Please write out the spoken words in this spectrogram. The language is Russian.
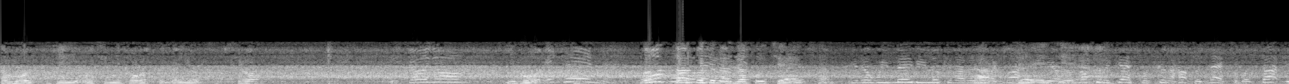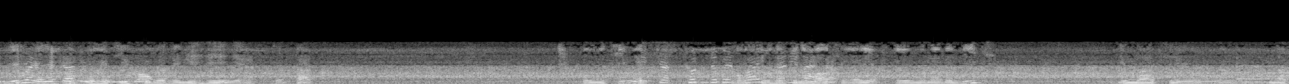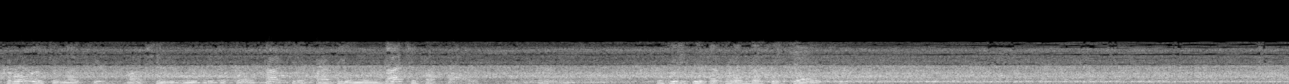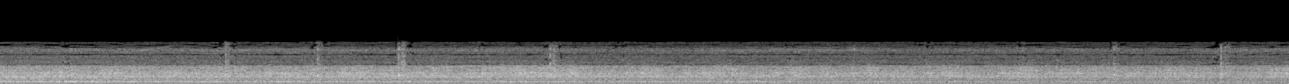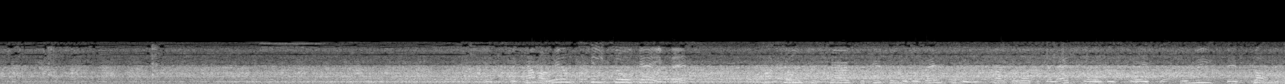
Самой ей очень непросто дается все. He's going on. И вот. Ну, вот так вот иногда случается. You know, we may be looking at another Так, classic here. Жеди. I'm not going to guess what's going to happen next, but that is Здесь, great конечно, уже чисто надо везение, что так получилось. It just couldn't have been Он уже понимал человек, что ему надо бить, иначе накроют, иначе вообще не будет никакой атаки. Пробил неудачу, попал. В жизни так иногда случается. Real seesaw game, eh? this. That goal just serves to give them the momentum and psychological edge there at this stage, but for me, they've got to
